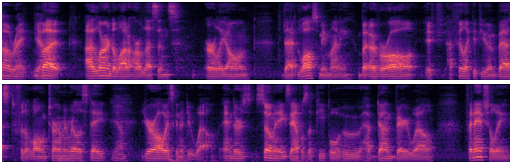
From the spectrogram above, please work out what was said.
Oh, right. Yeah. But I learned a lot of hard lessons early on that lost me money. But overall, if I feel like if you invest for the long term in real estate, Yeah. you're always going to do well. And there's so many examples of people who have done very well financially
